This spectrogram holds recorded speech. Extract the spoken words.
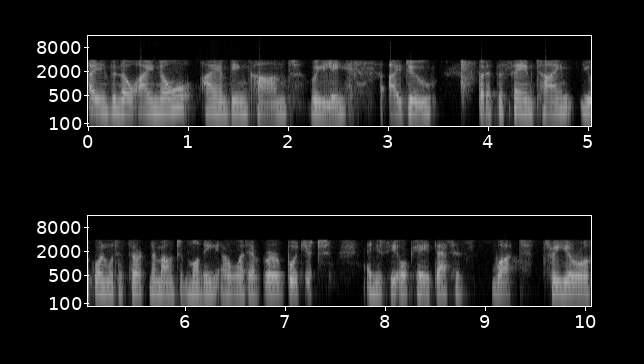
I, even though I know I am being conned, really, I do. But at the same time, you go in with a certain amount of money or whatever budget, and you say, okay, that is what three euros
